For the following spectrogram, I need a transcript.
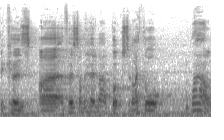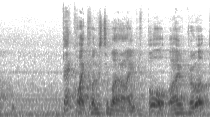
because uh, the first time I heard about Buxton, I thought, wow, they're quite close to where I was born. I grew up.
